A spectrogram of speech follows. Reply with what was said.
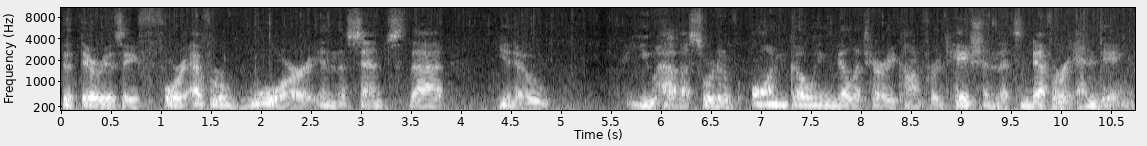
that there is a forever war in the sense that, you know, you have a sort of ongoing military confrontation that's never ending.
